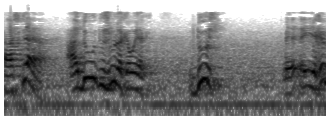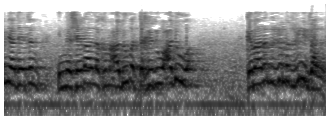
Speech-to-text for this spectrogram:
أشلاء عدو دجملك وياك. دوش. يكم يديتن إن الشيطان لكم عدو اتخذوه عدوا. كما ندجم بدجمني بزانا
